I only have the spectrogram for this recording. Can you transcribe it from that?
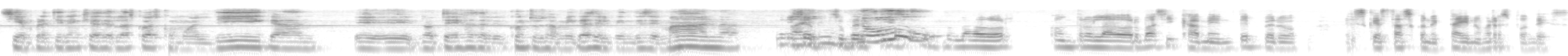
siempre tienen que hacer las cosas como él digan, eh, no te deja salir con tus amigas el fin de semana. Ay, super no. controlador, controlador básicamente, pero es que estás conectada y no me respondes.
